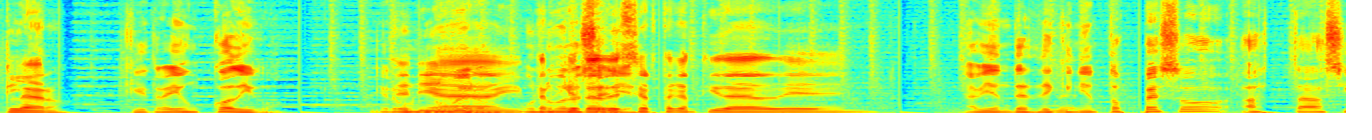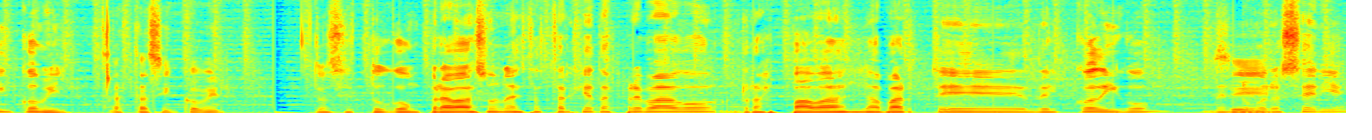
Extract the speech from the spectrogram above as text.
Claro. que traía un código. Era tenía un número, un número de cierta cantidad de. Habían desde de- 500 pesos hasta 5000. hasta 5000. Entonces tú comprabas una de estas tarjetas prepago, raspabas la parte del código del Sí. número de serie,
